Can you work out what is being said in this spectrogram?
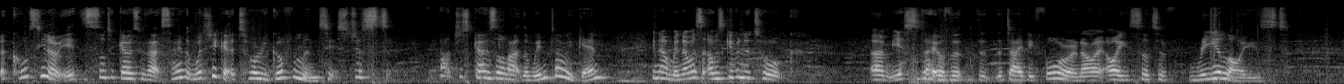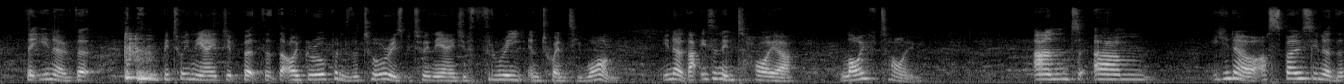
of course you know it sort of goes without saying that once you get a tory government it's just that just goes all out the window again. You know i mean i was i was given a talk um, yesterday or the, the, the, day before and I, I sort of realised that you know that between the age of, but that, that I grew up under the Tories between the age of 3 and 21 you know, that is an entire lifetime. And, um, you know, I suppose, you know, the,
